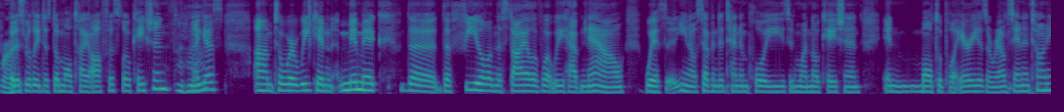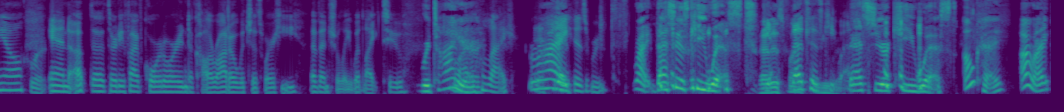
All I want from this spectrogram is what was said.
right. but it's really just a multi office location, mm-hmm. I guess, um, to where we can mimic the the feel and the style of what we have now, with you know seven to ten employees in one location in multiple areas around San Antonio Correct. and up the 35 corridor into Colorado, which is where he eventually would like to retire. Lie, right. lay his roots. Right. That's his Key West. that yes, is that's that's his Key West. That's your Key West. Okay. All right.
